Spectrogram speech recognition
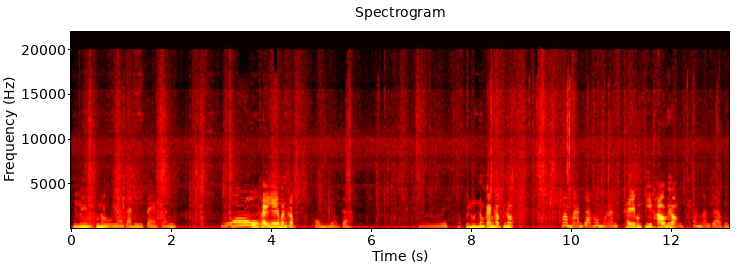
เห็ดละแต่โงกคุพี่ณน้องยูเยอะจ้ะดินแตกจ้ะนี่โอ้ไข่ไงมันครับผมเดียวจ้ะเฮ้ยครับไปรุ่นน้ำกันครับพี่น้องห้อมหมันจ้ะห้อมหมันไข่มันสีขาวพี่น้องคุณห้อมหมันจ้ะคุณ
